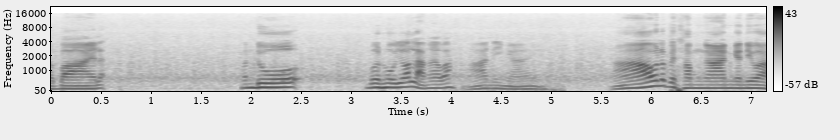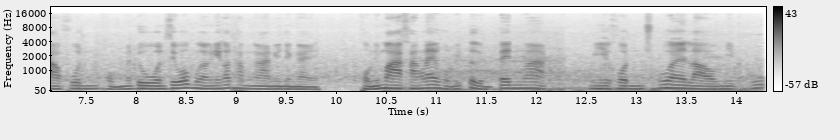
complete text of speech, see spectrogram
สบายแล้วมันดูเบอร์โทรย้อนหลังไงวะอ่านี่ไงเอาแล้วไปทำงานกันดีกว่าคุณผมมาดูกันซิว่าเมืองนี้เขาทำงานกันยังไง ผมนี่มาครั้งแรกผมนี่ตื่นเต้นมาก มีคนช่วยเรามีผู้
